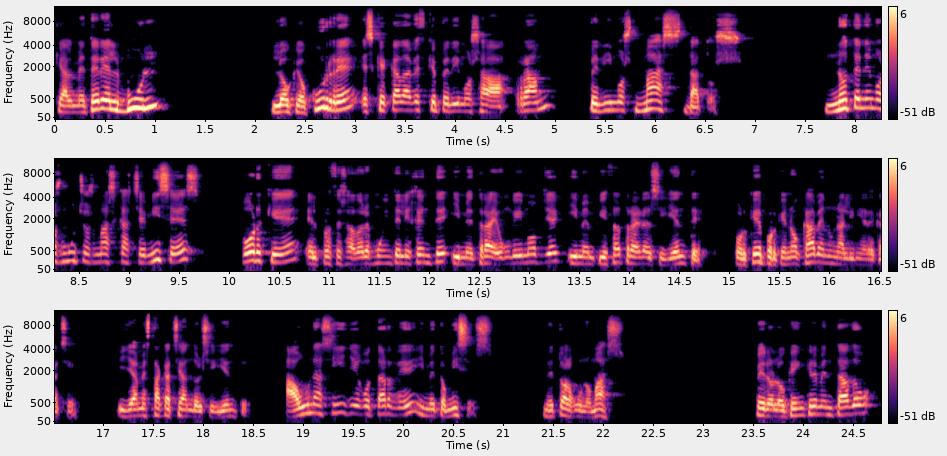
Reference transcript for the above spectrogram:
Que al meter el bool, lo que ocurre es que cada vez que pedimos a RAM, pedimos más datos. No tenemos muchos más cache mises porque el procesador es muy inteligente y me trae un GameObject y me empieza a traer el siguiente. ¿Por qué? Porque no cabe en una línea de caché y ya me está cacheando el siguiente. Aún así llego tarde y meto mises, meto alguno más. Pero lo que he incrementado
